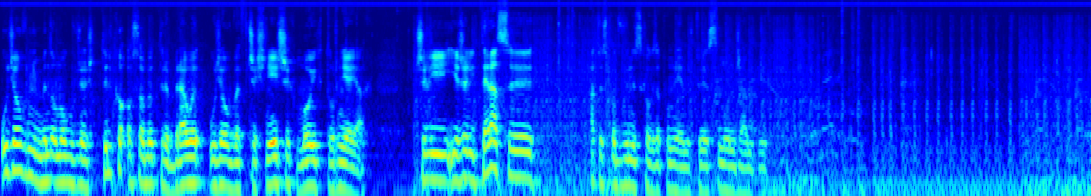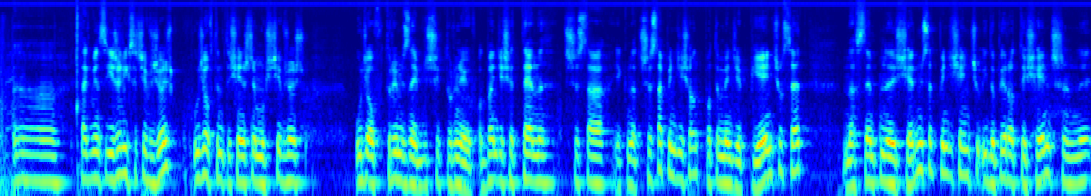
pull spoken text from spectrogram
Udział w nim będą mogły wziąć tylko osoby, które brały udział we wcześniejszych moich turniejach. Czyli jeżeli teraz... Y... A to jest podwójny skok, zapomniałem, że tu jest moon jumping. Eee, tak więc jeżeli chcecie wziąć udział w tym tysięcznym, musicie wziąć udział w którymś z najbliższych turniejów. Odbędzie się ten 300, jak na 350, potem będzie 500, następny 750 i dopiero tysięczny,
